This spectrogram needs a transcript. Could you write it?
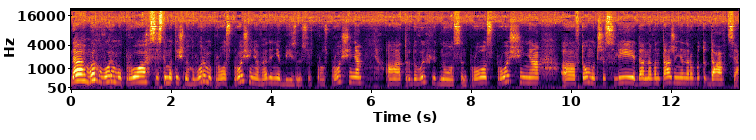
Да, Ми говоримо про систематично говоримо про спрощення ведення бізнесу, про спрощення а, трудових відносин, про спрощення, а, в тому числі да, навантаження на роботодавця.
